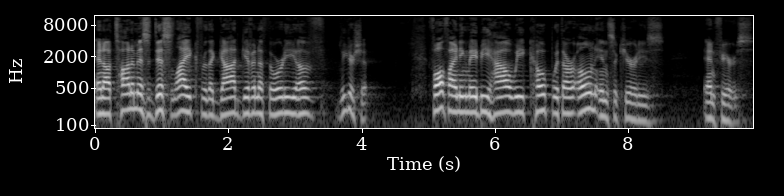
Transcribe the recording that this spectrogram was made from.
an autonomous dislike for the God given authority of leadership. Fault finding may be how we cope with our own insecurities and fears.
